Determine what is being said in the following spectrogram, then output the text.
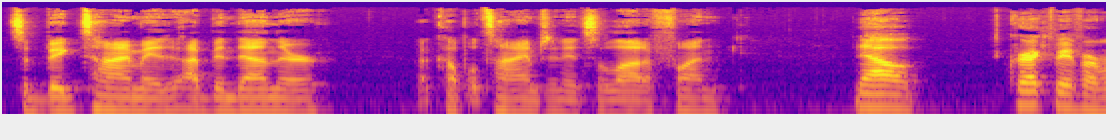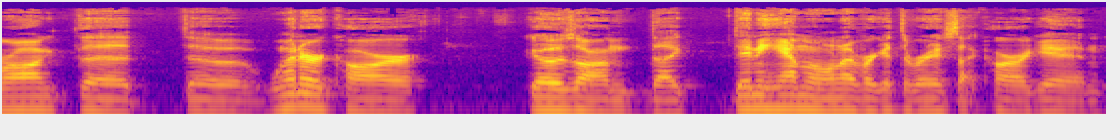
It's a big time. I've been down there a couple times, and it's a lot of fun. Now, correct me if I'm wrong. The the winter car goes on like Denny Hamlin will never get to race that car again.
